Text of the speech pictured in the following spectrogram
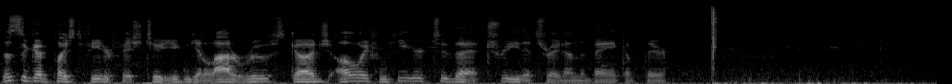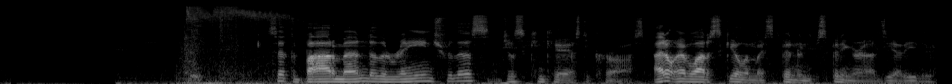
This is a good place to feed feeder fish too. You can get a lot of roofs, gudge, all the way from here to that tree that's right on the bank up there. It's at the bottom end of the range for this. Just can cast across. I don't have a lot of skill in my spinning spinning rods yet either.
